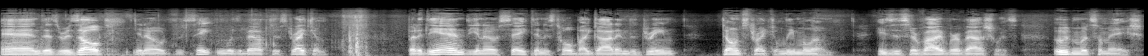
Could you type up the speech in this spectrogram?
and as a result, you know, Satan was about to strike him. But at the end, you know, Satan is told by God in the dream, don't strike him, leave him alone. He's a survivor of Auschwitz. Ud Mutzamesh.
